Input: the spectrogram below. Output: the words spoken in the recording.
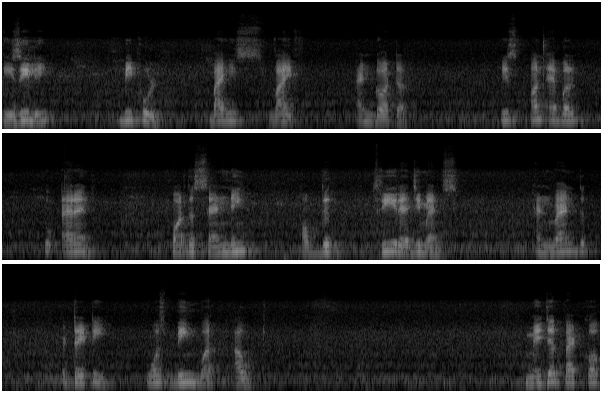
easily befooled by his wife and daughter. He is unable to arrange for the sending of the three regiments. And when the treaty was being worked out major Petkoff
